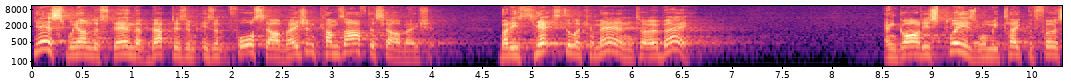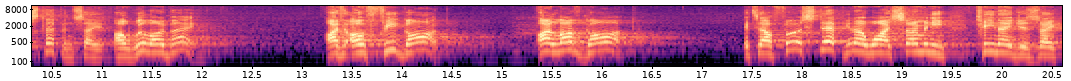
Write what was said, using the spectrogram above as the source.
Yes, we understand that baptism isn't for salvation, comes after salvation, but it's yet still a command to obey. And God is pleased when we take the first step and say, I will obey. I, I fear God. I love God. It's our first step. You know why so many teenagers they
